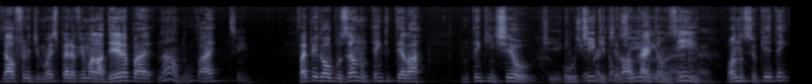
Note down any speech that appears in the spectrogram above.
Dá o freio de mão, espera vir uma ladeira para Não, não vai. Sim. Vai pegar o busão, não tem que ter lá. Não tem que encher o, ticket, o ticket lá, o cartãozinho. é, é. ou não sei o quê, tem,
